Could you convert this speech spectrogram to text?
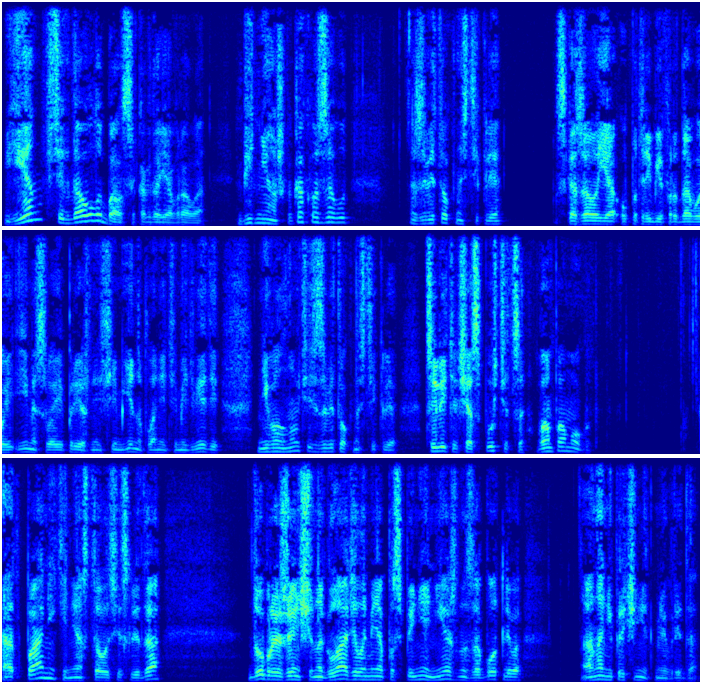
Йен всегда улыбался, когда я врала. «Бедняжка, как вас зовут?» «Завиток на стекле». — сказал я, употребив родовое имя своей прежней семьи на планете Медведей. — Не волнуйтесь, завиток на стекле. Целитель сейчас спустится, вам помогут. От паники не осталось и следа. Добрая женщина гладила меня по спине нежно, заботливо. Она не причинит мне вреда.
